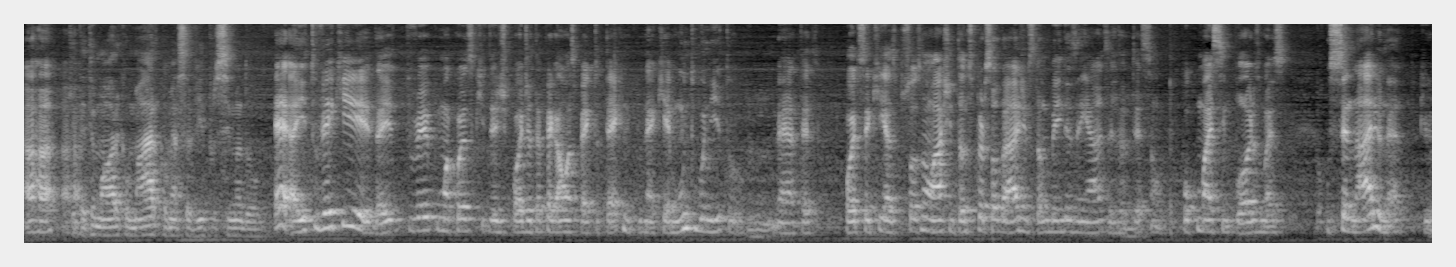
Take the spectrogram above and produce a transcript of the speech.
Aham, Que aham. até tem uma hora que o mar começa a vir por cima do. É, aí tu vê que. Daí tu vê uma coisa que a gente pode até pegar um aspecto técnico, né? Que é muito bonito, né? Até pode ser que as pessoas não achem tantos personagens tão bem desenhados, eles até são um pouco mais simplórios, mas o cenário, né? que,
